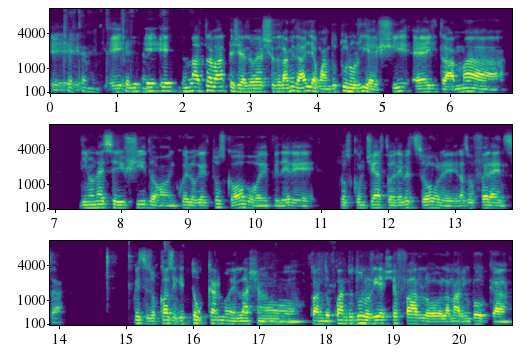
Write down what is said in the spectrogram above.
e, certamente, e, certamente. E, e, dall'altra parte c'è il rovescio della medaglia quando tu non riesci è il dramma di non essere riuscito in quello che è il tuo scopo e vedere lo sconcerto delle persone, la sofferenza. Queste sono cose che toccano e lasciano, quando, quando tu non riesci a farlo, l'amaro in bocca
